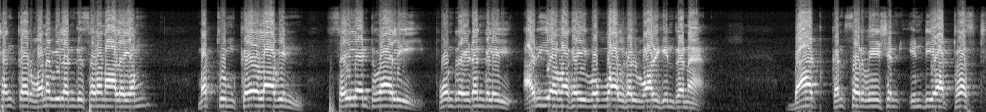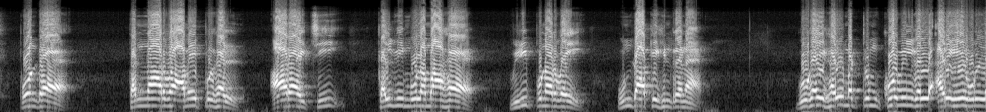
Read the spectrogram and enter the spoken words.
சங்கர் வனவிலங்கு சரணாலயம் மற்றும் கேரளாவின் சைலண்ட் வேலி போன்ற இடங்களில் அரிய வகை வௌவால்கள் வாழ்கின்றன. பேட் கன்சர்வேஷன் இந்தியா ட்ரஸ்ட் போன்ற தன்னார்வ அமைப்புகள் ஆராய்ச்சி கல்வி மூலமாக விழிப்புணர்வை உண்டாக்குகின்றன. குகைகள் மற்றும் கோவில்கள் அருகே உள்ள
